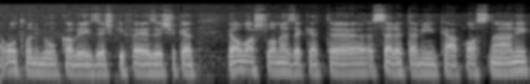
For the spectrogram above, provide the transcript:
otthoni munkavégzés kifejezéseket javaslom, ezeket szeretem inkább használni.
